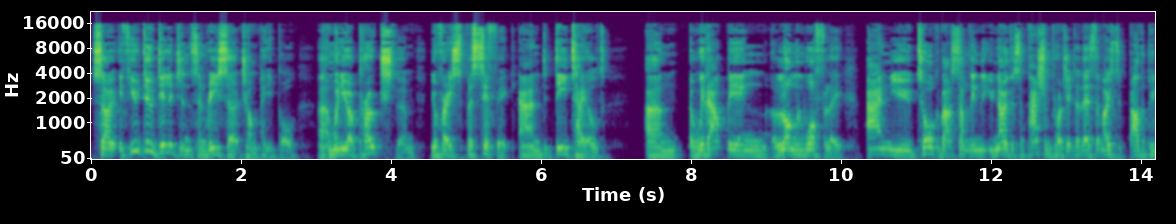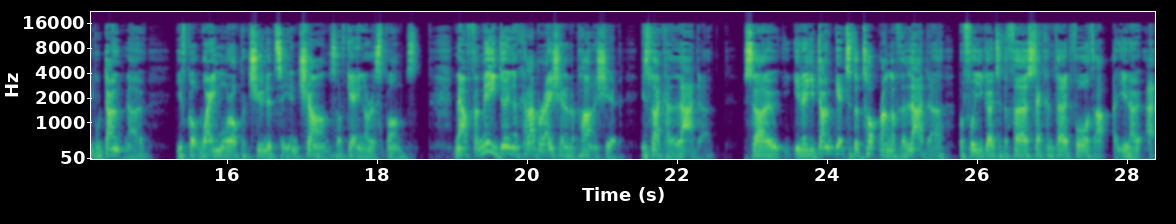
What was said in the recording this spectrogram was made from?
So if you do diligence and research on people, and when you approach them, you're very specific and detailed um, without being long and waffly, and you talk about something that you know that's a passion project of theirs that most other people don't know, you've got way more opportunity and chance of getting a response. Now, for me, doing a collaboration and a partnership is like a ladder. So, you know, you don't get to the top rung of the ladder before you go to the first, second, third, fourth, uh, you know, uh,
